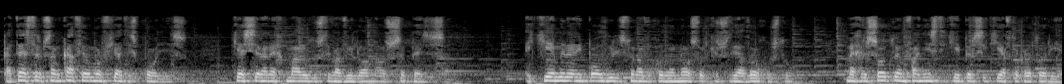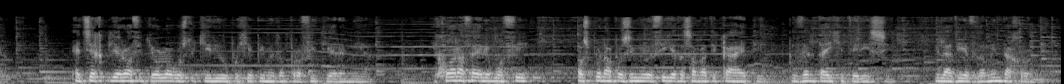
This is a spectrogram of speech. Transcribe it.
Κατέστρεψαν κάθε ομορφιά της πόλης και έσυραν εχμάλωτους στη Βαβυλώνα όσους επέζησαν. Εκεί έμειναν υπόδουλοι στον Αβουχοδονόσορ και στους διαδόχους του, μέχρι ότου εμφανίστηκε η Περσική Αυτοκρατορία. Έτσι εκπληρώθηκε ο λόγος του κυρίου που είχε πει με τον προφήτη Ερεμία. Η χώρα θα ερημωθεί ώσπου να αποζημιωθεί για τα σαβατικά έτη που δεν τα είχε τηρήσει, δηλαδή 70 χρόνια.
